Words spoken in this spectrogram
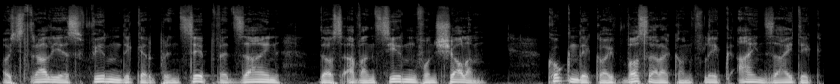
Australiens führendiger Prinzip wird sein, das Avancieren von Scholem. Gucken die auf Wasserkonflikt einseitig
